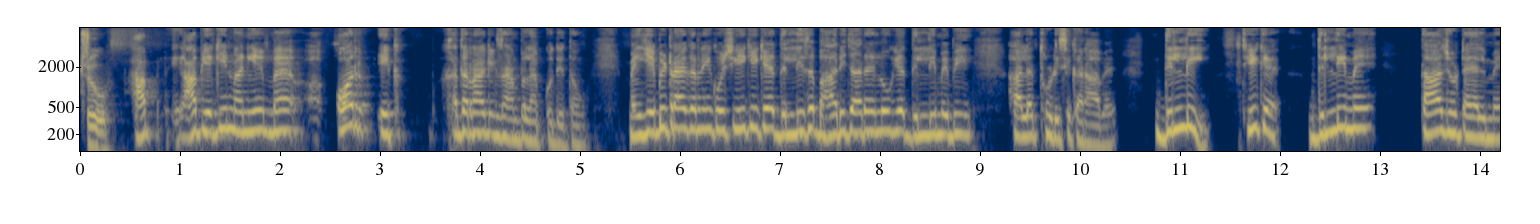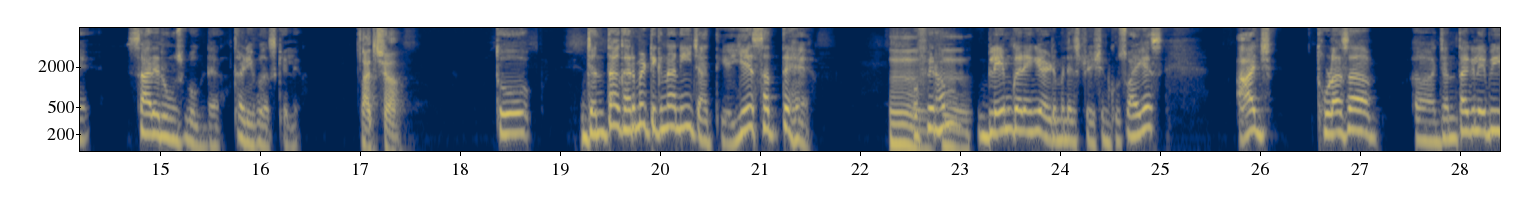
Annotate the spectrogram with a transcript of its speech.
true आप आप यकीन मानिए मैं और एक खतरनाक एग्ज़ाम्पल आपको देता हूँ। मैं ये भी ट्राई करने की कोशिश की कि क्या दिल्ली से बाहर ही जा रहे हैं लोग या दिल्ली में भी हालत थोड़ी सी खराब है। दिल्ली ठीक है? दिल्ली में ताज होटल में सारे रूम्स बुकड है थर्टी फ़र्स्ट के लिए। अच्छा। तो जनता घर में टिकना नहीं चाहती है ये सत्य है। और फिर हम ब्लेम हम्म। करेंगे एडमिनिस्ट्रेशन को। सो आई गेस आज थोड़ा सा जनता के लिए भी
